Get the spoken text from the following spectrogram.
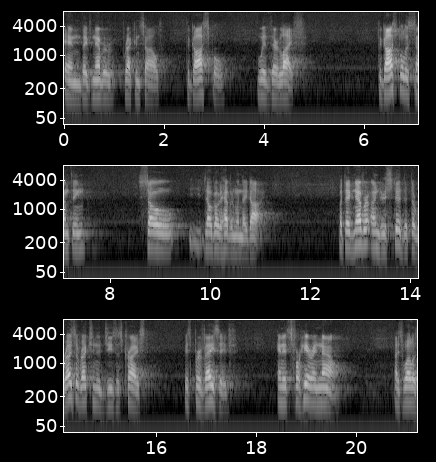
And they've never reconciled the gospel with their life. The gospel is something so they'll go to heaven when they die. But they've never understood that the resurrection of Jesus Christ is pervasive and it's for here and now as well as,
